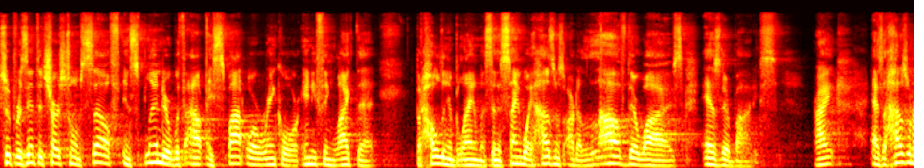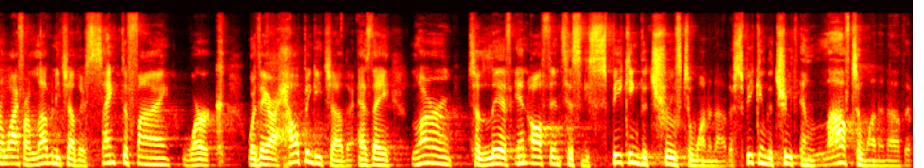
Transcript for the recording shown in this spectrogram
to present the church to himself in splendor without a spot or a wrinkle or anything like that, but holy and blameless. In the same way, husbands are to love their wives as their bodies, right? As a husband and wife are loving each other, sanctifying work where they are helping each other as they learn to live in authenticity, speaking the truth to one another, speaking the truth in love to one another,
